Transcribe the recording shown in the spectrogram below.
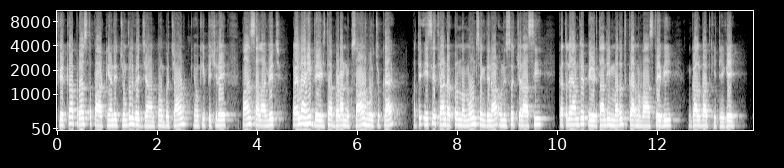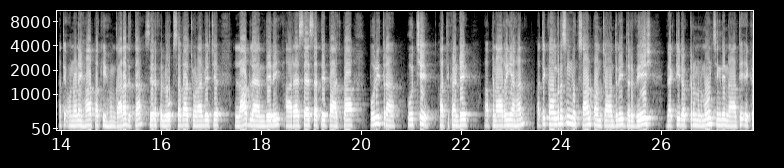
ਫਿਰਕਾ ਪ੍ਰਸਤ ਪਾਰਟੀਆਂ ਦੇ ਚੁੰਗਲ ਵਿੱਚ ਜਾਣ ਤੋਂ ਬਚਾਉਣ, ਕਿਉਂਕਿ ਪਿਛਲੇ 5 ਸਾਲਾਂ ਵਿੱਚ ਪਹਿਲਾਂ ਹੀ ਦੇਸ਼ ਦਾ ਬੜਾ ਨੁਕਸਾਨ ਹੋ ਚੁੱਕਾ ਹੈ। ਅਤੇ ਇਸੇ ਤਰ੍ਹਾਂ ਡਾਕਟਰ ਮਨਮੋਹਨ ਸਿੰਘ ਦੇ ਨਾਲ 1984 ਕਤਲੇਆਮ ਦੇ ਪੀੜਤਾਂ ਦੀ ਮਦਦ ਕਰਨ ਵਾਸਤੇ ਵੀ ਗੱਲਬਾਤ ਕੀਤੀ ਗਈ ਅਤੇ ਉਹਨਾਂ ਨੇ ਹਾਂ ਪੱਕੀ ਹੁੰਗਾਰਾ ਦਿੱਤਾ। ਸਿਰਫ ਲੋਕ ਸਭਾ ਚੋਣਾਂ ਵਿੱਚ ਲਾਭ ਲੈਣ ਦੇ ਲਈ ਆਰਐਸਐਸ ਅਤੇ ਭਾਜਪਾ ਪੂਰੀ ਤਰ੍ਹਾਂ ਹੋਛੇ ਹੱਥਕੰਡੇ ਅਪਣਾ ਰਹੀਆਂ ਹਨ ਅਤੇ ਕਾਂਗਰਸ ਨੂੰ ਨੁਕਸਾਨ ਪਹੁੰਚਾਉਣ ਦੇ ਲਈ ਦਰਵੇਸ਼ ਵਿਅਕਤੀ ਡਾਕਟਰ ਮਨਮੋਹਨ ਸਿੰਘ ਦੇ ਨਾਂ ਤੇ ਇੱਕ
